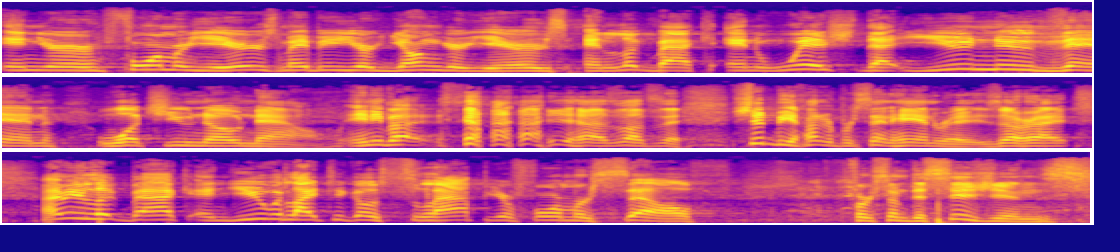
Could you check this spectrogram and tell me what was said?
in your former years, maybe your younger years, and look back and wish that you knew then what you know now? Anybody? yeah, I was about to say, should be 100% hand raised, all right? I mean, look back and you would like to go slap your former self for some decisions.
